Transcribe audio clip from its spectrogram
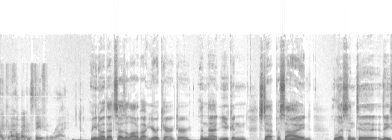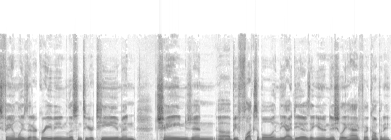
I, I hope I can stay for the ride. You know, that says a lot about your character and that you can step aside, listen to these families that are grieving, listen to your team, and change and uh, be flexible in the ideas that you initially had for the company.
